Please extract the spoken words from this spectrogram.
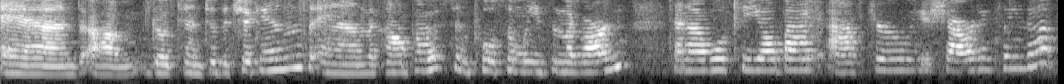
and um, go tend to the chickens and the compost and pull some weeds in the garden. And I will see y'all back after we get showered and cleaned up.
